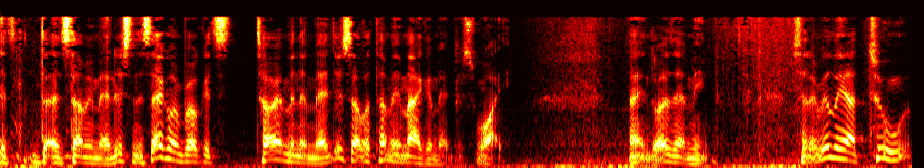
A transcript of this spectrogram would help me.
it's tummy medish, and the second one broke, it's time in a medish of a tummy magamedish. Why? Right? What does that mean? So there really are two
